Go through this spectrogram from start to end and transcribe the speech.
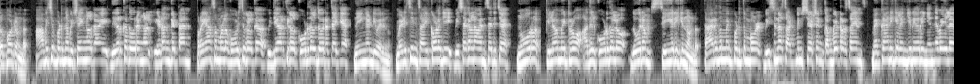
റിപ്പോർട്ടുണ്ട്. ആവശ്യപ്പെടുന്ന വിഷയങ്ങൾക്കായി ദീർഘദൂരങ്ങൾ ഇടം കിട്ടാൻ പ്രയാസമുള്ള കോഴ്സുകൾക്ക് വിദ്യാർത്ഥികൾ കൂടുതൽ ദൂരത്തേക്ക് നീങ്ങേണ്ടി വരുന്നു. മെഡിസിൻ സൈക്കോളജി വിശകലനം അനുസരിച്ച് നൂറ് കിലോമീറ്ററോ അതിൽ കൂടുതലോ ദൂരം സ്വീകരിക്കുന്നുണ്ട്. താരതമ്യപ്പെടുത്തുമ്പോൾ business administration computer science mechanical engineering എന്നിവയിലെ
